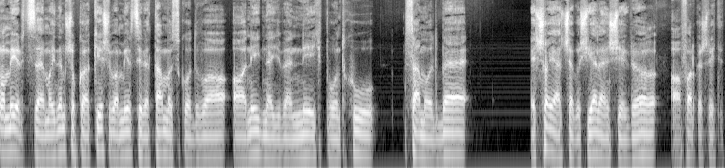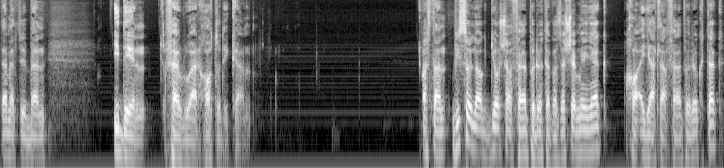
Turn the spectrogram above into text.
a mérce, majd nem sokkal később a mércére támaszkodva a 444.hu számolt be egy sajátságos jelenségről a Farkasréti temetőben idén február 6-án. Aztán viszonylag gyorsan felpörögtek az események, ha egyáltalán felpörögtek,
